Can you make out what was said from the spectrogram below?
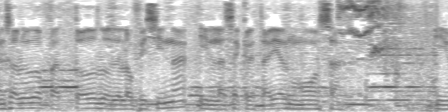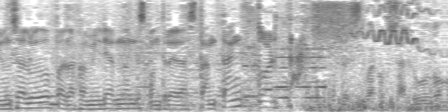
Un saludo para todos los de la oficina y la secretaria hermosa. Y un saludo para la familia Hernández Contreras, tan tan corta. Reciban un saludo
